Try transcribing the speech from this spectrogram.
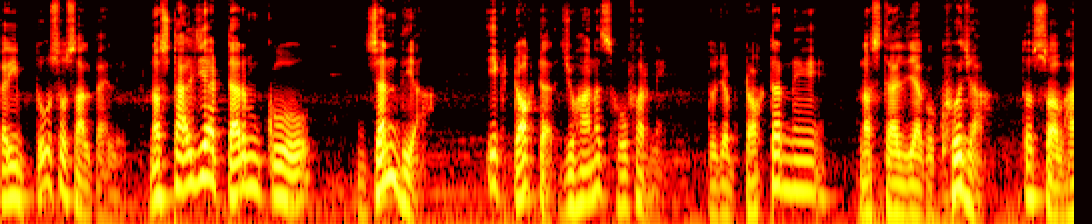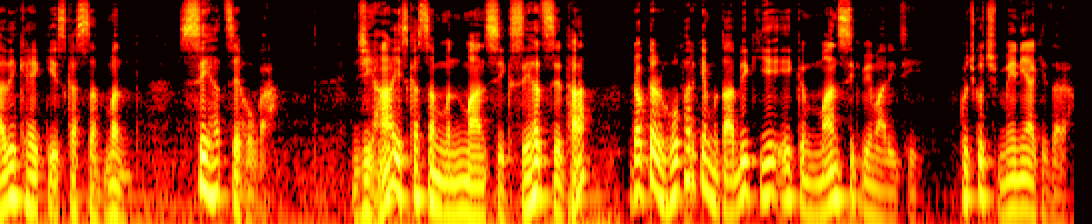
करीब 200 साल पहले नोस्टाल्जिया टर्म को जन्म दिया एक डॉक्टर जोहानस होफर ने। तो जब डॉक्टर ने नोस्टाल्जिया को खोजा तो स्वाभाविक है कि इसका संबंध सेहत से होगा। जी हाँ इसका संबंध मानसिक सेहत से था। डॉक्टर होफर के मुताबिक ये एक मानसिक बीमारी थी कुछ कुछ मेनिया की तरह।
